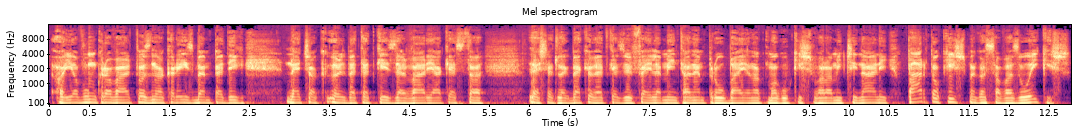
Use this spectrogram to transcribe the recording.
a javunkra változnak, részben pedig ne csak ölbetett kézzel várják ezt a esetleg bekövetkező fejleményt, hanem próbáljanak maguk is valamit csinálni, pártok is, meg a szavazóik is?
